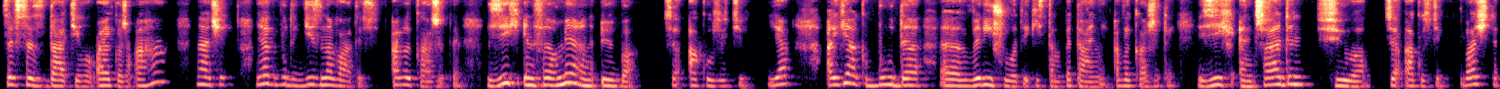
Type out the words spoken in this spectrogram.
Це все з датівом. А я кажу, ага, значить, як буде дізнаватись? А ви кажете sich informieren über. Це акузатив. Я? А як буде е, вирішувати якісь там питання? А ви кажете sich entscheiden für. Це акузатив. Бачите?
